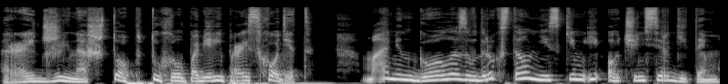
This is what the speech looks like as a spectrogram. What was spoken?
«Рейджина, Чтоб тухл, побери, происходит?» Мамин голос вдруг стал низким и очень сердитым.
